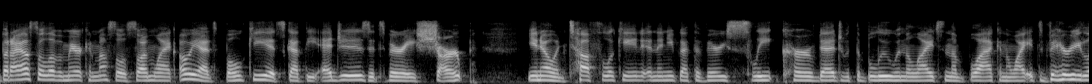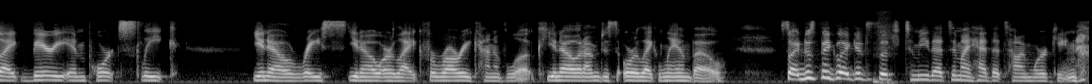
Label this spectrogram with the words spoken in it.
but I also love American Muscle, so I'm like, oh yeah, it's bulky, it's got the edges, it's very sharp, you know, and tough looking, and then you've got the very sleek curved edge with the blue and the lights and the black and the white. It's very like very import sleek, you know, race, you know, or like Ferrari kind of look, you know, and I'm just or like Lambo. So I just think like it's such to me that's in my head. That's how I'm working.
